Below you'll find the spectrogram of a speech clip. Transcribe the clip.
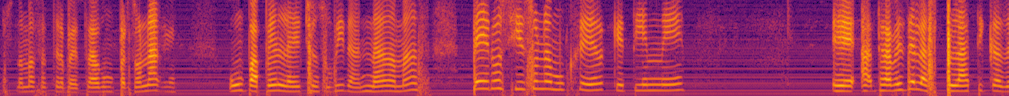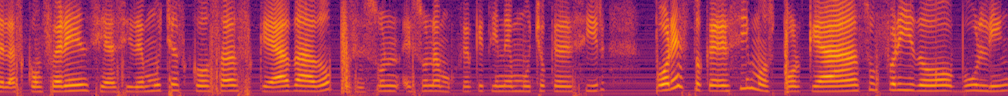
pues nada más ha interpretado un personaje, un papel la ha hecho en su vida, nada más, pero sí es una mujer que tiene eh, a través de las pláticas, de las conferencias y de muchas cosas que ha dado, pues es, un, es una mujer que tiene mucho que decir por esto que decimos, porque ha sufrido bullying,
